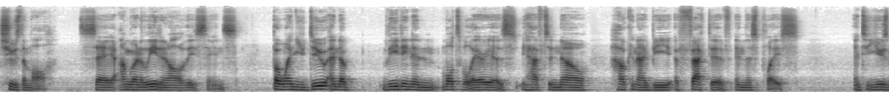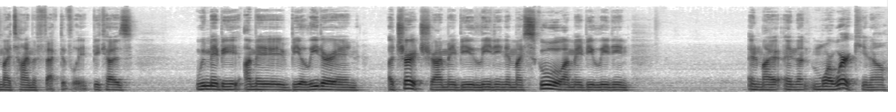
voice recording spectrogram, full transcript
choose them all. Say, I'm going to lead in all of these things. But when you do end up leading in multiple areas, you have to know how can I be effective in this place and to use my time effectively because we may be I may be a leader in a church or I may be leading in my school, I may be leading in my in more work, you know.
